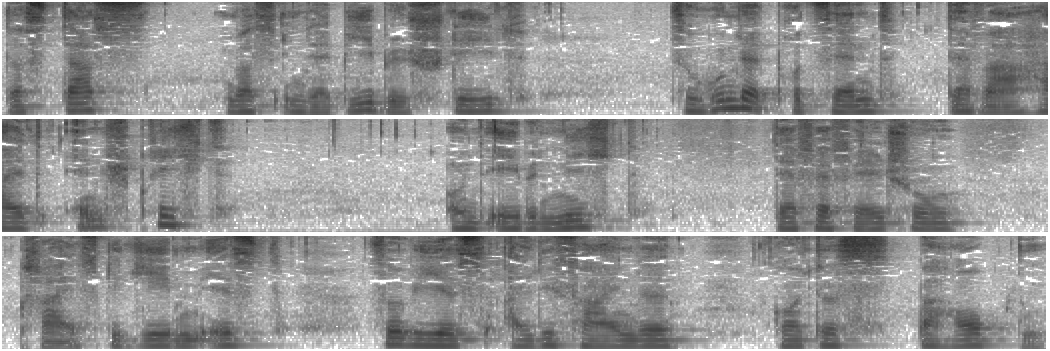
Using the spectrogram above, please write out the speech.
dass das, was in der Bibel steht, zu 100% der Wahrheit entspricht und eben nicht der Verfälschung preisgegeben ist, so wie es all die Feinde Gottes behaupten.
